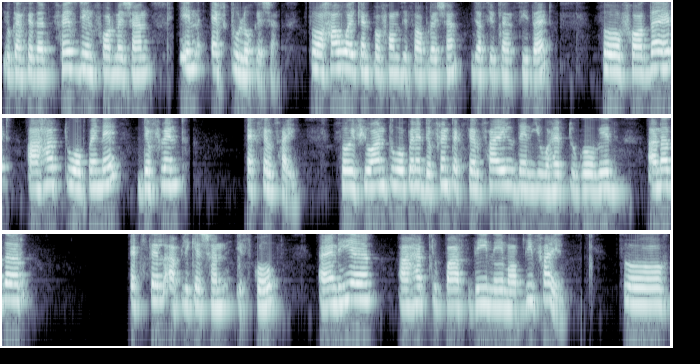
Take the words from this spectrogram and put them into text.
you can say that the information in F2 location so how I can perform this operation? Just you can see that. So for that I have to open a different Excel file. So if you want to open a different Excel file then you have to go with another Excel application scope. And here I have to pass the name of the file. So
